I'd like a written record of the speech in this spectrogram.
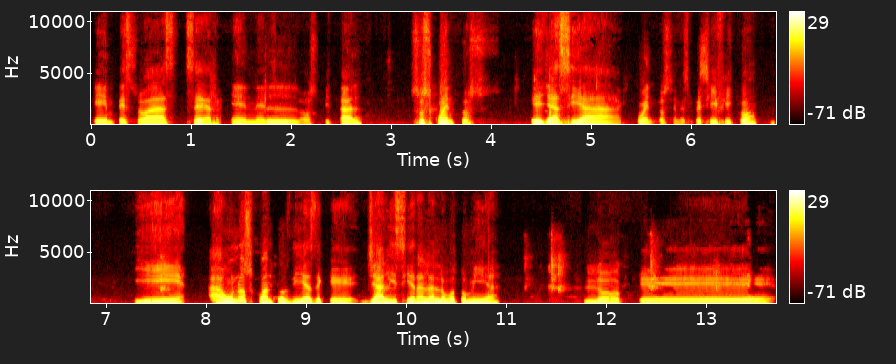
que empezó a hacer en el hospital sus cuentos. Ella hacía cuentos en específico y a unos cuantos días de que ya le hicieran la lobotomía, lo que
